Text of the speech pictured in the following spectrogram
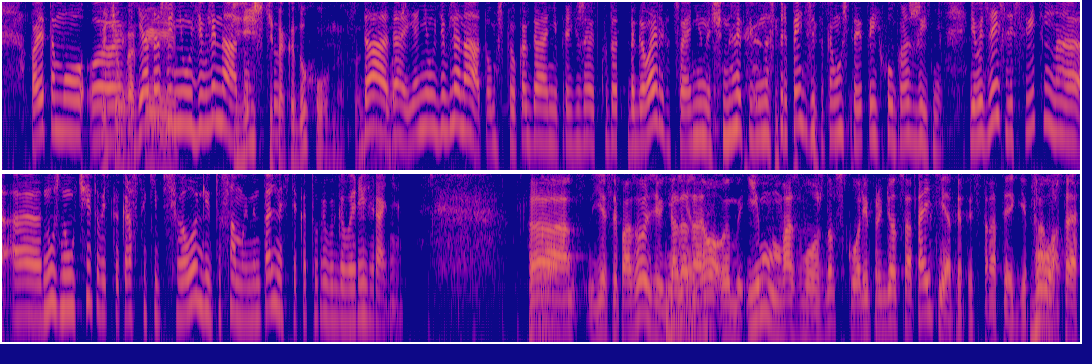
Поэтому э, я даже не удивлена. Физически, том, что... так и духовно. Да, да, я не удивлена о том, что когда они приезжают куда-то договариваться, они начинают именно с претензий, потому что это их образ жизни. И вот здесь действительно э, нужно учитывать как раз-таки психологию, ту самую ментальность, о которой вы говорили ранее. А, если позволите, Евгений, да, да, да. но им, возможно, вскоре придется отойти от этой стратегии. Потому вот. что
